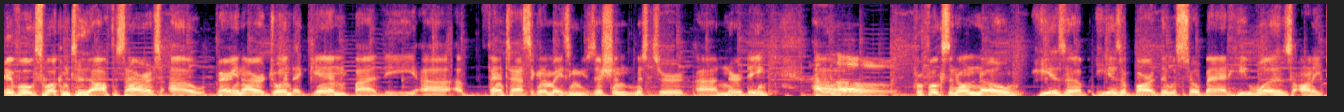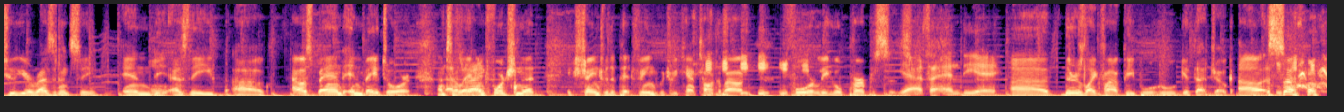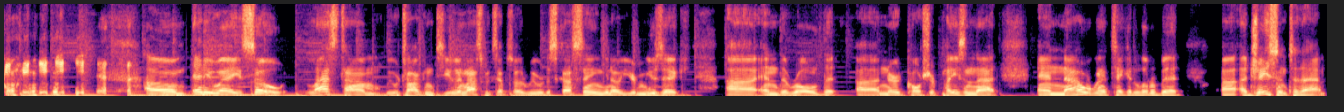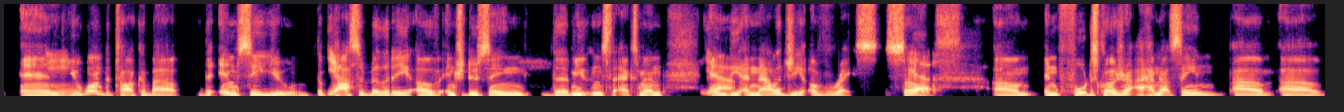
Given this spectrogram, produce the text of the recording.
Hey, folks, welcome to the office hours. Uh, Barry and I are joined again by the uh, fantastic and amazing musician, Mr. Uh, Nerdy. Hello. For folks that don't know, he is a he is a bard that was so bad he was on a two year residency in the as the uh, house band in Baator until a right. unfortunate exchange with the Pit Fiend, which we can't talk about for legal purposes. Yeah, it's an NDA. Uh, there's like five people who get that joke. Uh, so, um, anyway, so last time we were talking to you in last week's episode, we were discussing, you know, your music uh, and the role that uh, nerd culture plays in that. And now we're going to take it a little bit uh, adjacent to that. And Mhm. you wanted to talk about the MCU, the Yeah. possibility of introducing the mutants, the X Men, yeah. and the analogy of race. So, yes. um, in full disclosure, I have not seen um, uh,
